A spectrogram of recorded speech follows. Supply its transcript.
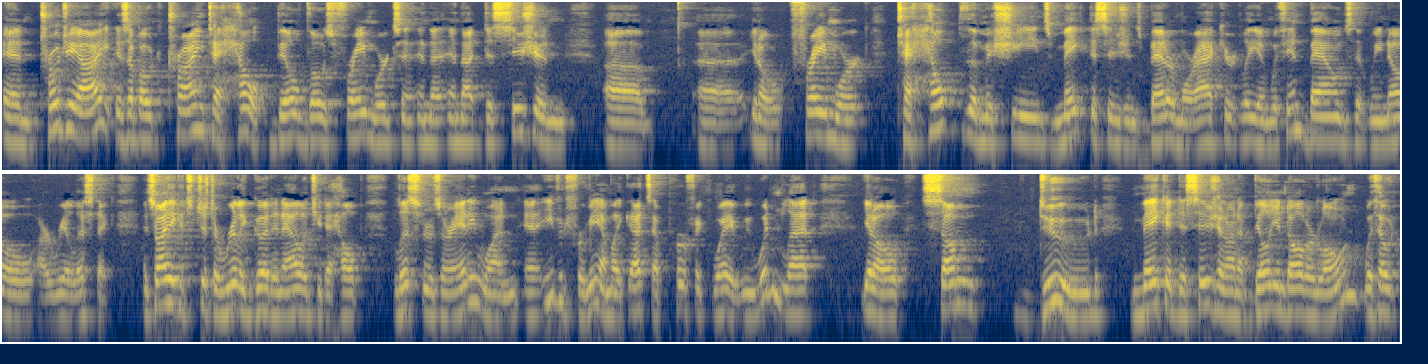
and TrojAI is about trying to help build those frameworks and, and, that, and that decision, uh, uh, you know, framework to help the machines make decisions better, more accurately, and within bounds that we know are realistic. And so I think it's just a really good analogy to help listeners or anyone, uh, even for me, I'm like, that's a perfect way. We wouldn't let, you know, some dude make a decision on a billion dollar loan without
